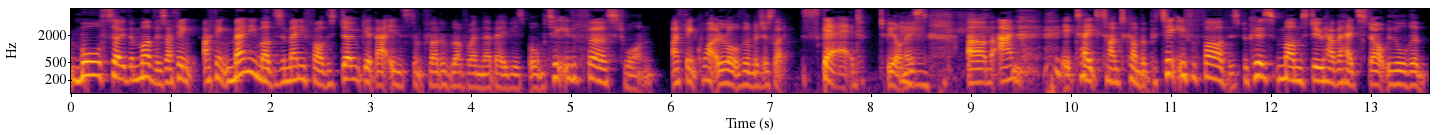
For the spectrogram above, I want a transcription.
more so than mothers. I think I think many mothers and many fathers don't get that instant flood of love when their baby is born, particularly the first one. I think quite a lot of them are just like scared, to be honest. Mm. Um, and it takes time to come, but particularly for fathers, because mums do have a head start with all the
